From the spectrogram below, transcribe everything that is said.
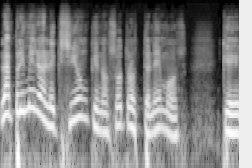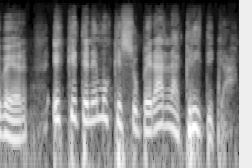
La primera lección que nosotros tenemos que ver es que tenemos que superar la crítica.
